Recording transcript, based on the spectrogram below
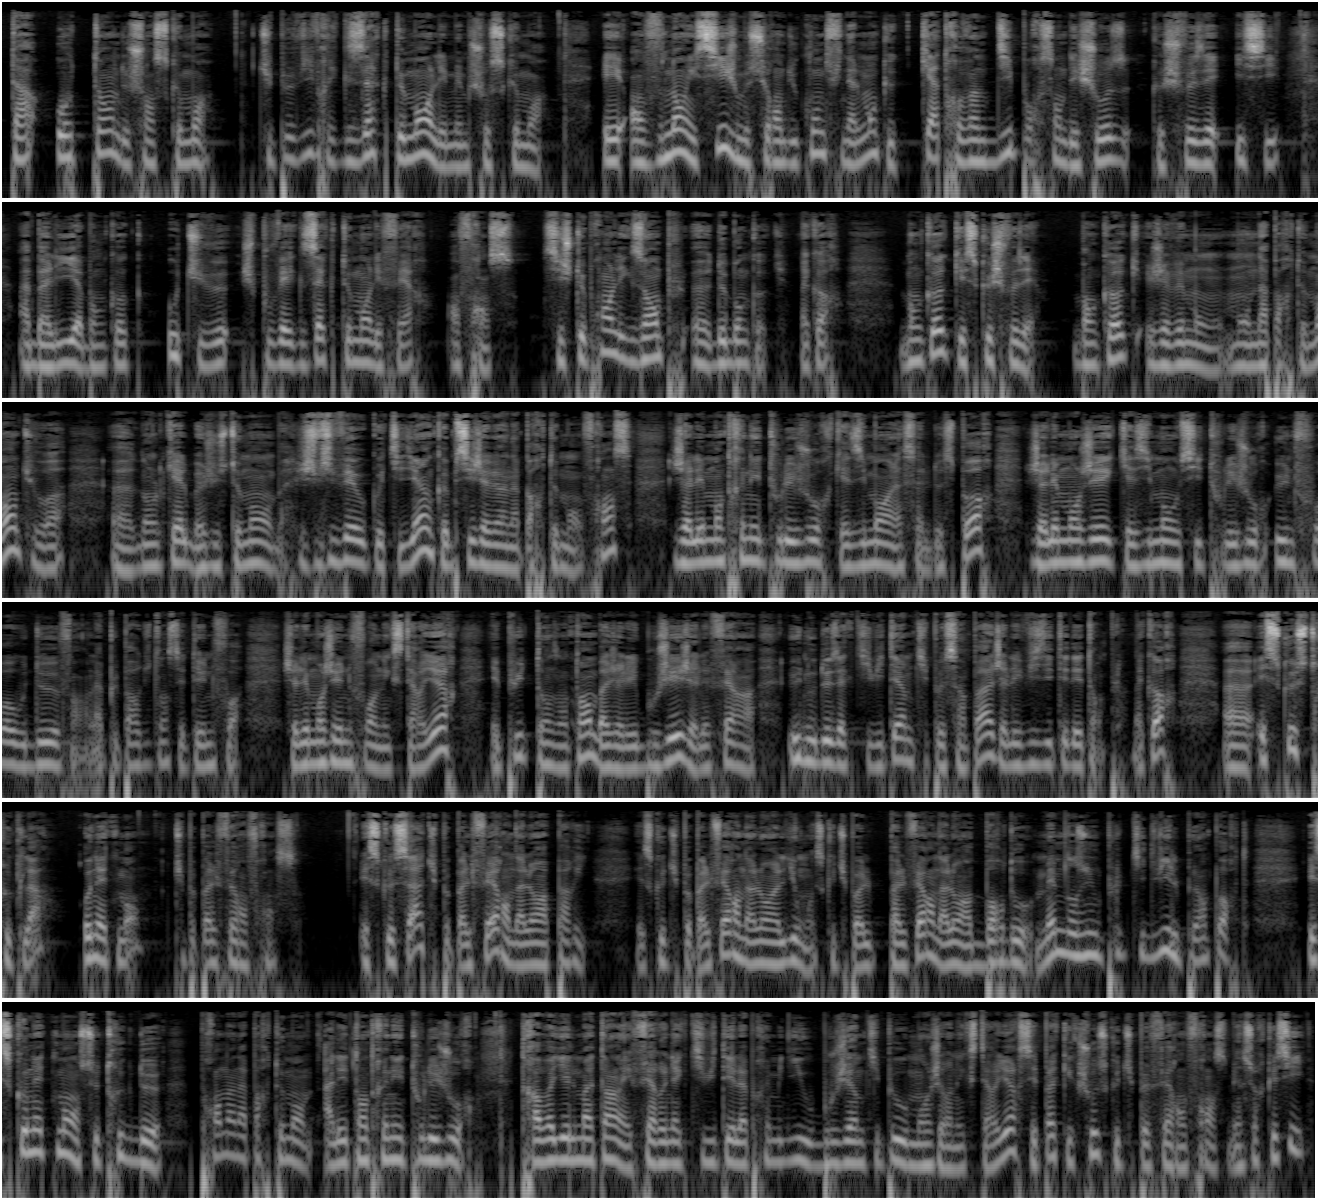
t'as autant de chances que moi. Tu peux vivre exactement les mêmes choses que moi. Et en venant ici, je me suis rendu compte finalement que 90% des choses que je faisais ici, à Bali, à Bangkok, où tu veux, je pouvais exactement les faire en France. Si je te prends l'exemple euh, de Bangkok, d'accord? Bangkok, qu'est-ce que je faisais? Bangkok, j'avais mon, mon appartement, tu vois, euh, dans lequel bah, justement bah, je vivais au quotidien comme si j'avais un appartement en France. J'allais m'entraîner tous les jours quasiment à la salle de sport. J'allais manger quasiment aussi tous les jours une fois ou deux, enfin la plupart du temps c'était une fois. J'allais manger une fois en extérieur et puis de temps en temps bah, j'allais bouger, j'allais faire une ou deux activités un petit peu sympas, j'allais visiter des temples, d'accord? Euh, Est-ce que ce truc-là, honnêtement, tu peux pas le faire en France est-ce que ça, tu peux pas le faire en allant à Paris? Est-ce que tu peux pas le faire en allant à Lyon? Est-ce que tu peux pas le faire en allant à Bordeaux? Même dans une plus petite ville, peu importe. Est-ce qu'honnêtement, ce truc de prendre un appartement, aller t'entraîner tous les jours, travailler le matin et faire une activité l'après-midi ou bouger un petit peu ou manger en extérieur, c'est pas quelque chose que tu peux faire en France Bien sûr que si.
